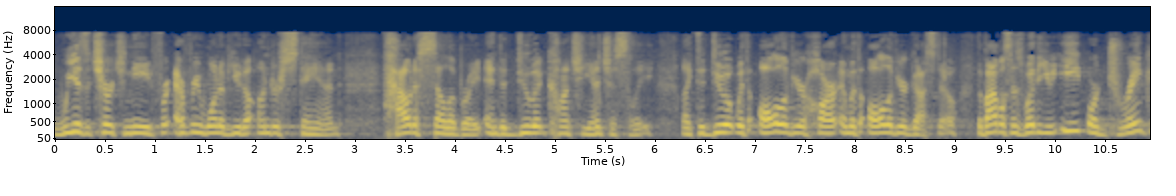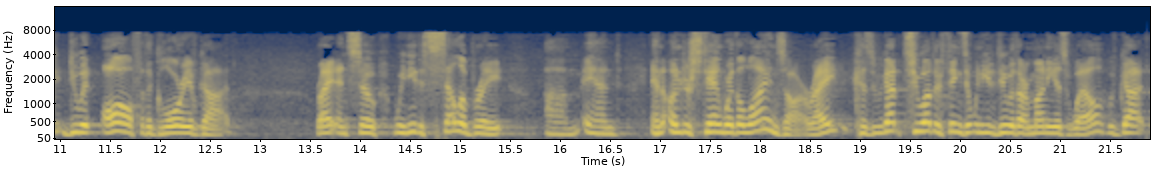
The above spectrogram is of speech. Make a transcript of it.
we as a church need for every one of you to understand how to celebrate and to do it conscientiously, like to do it with all of your heart and with all of your gusto. The Bible says, whether you eat or drink, do it all for the glory of God, right? And so we need to celebrate um, and and understand where the lines are, right? Because we've got two other things that we need to do with our money as well. We've got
